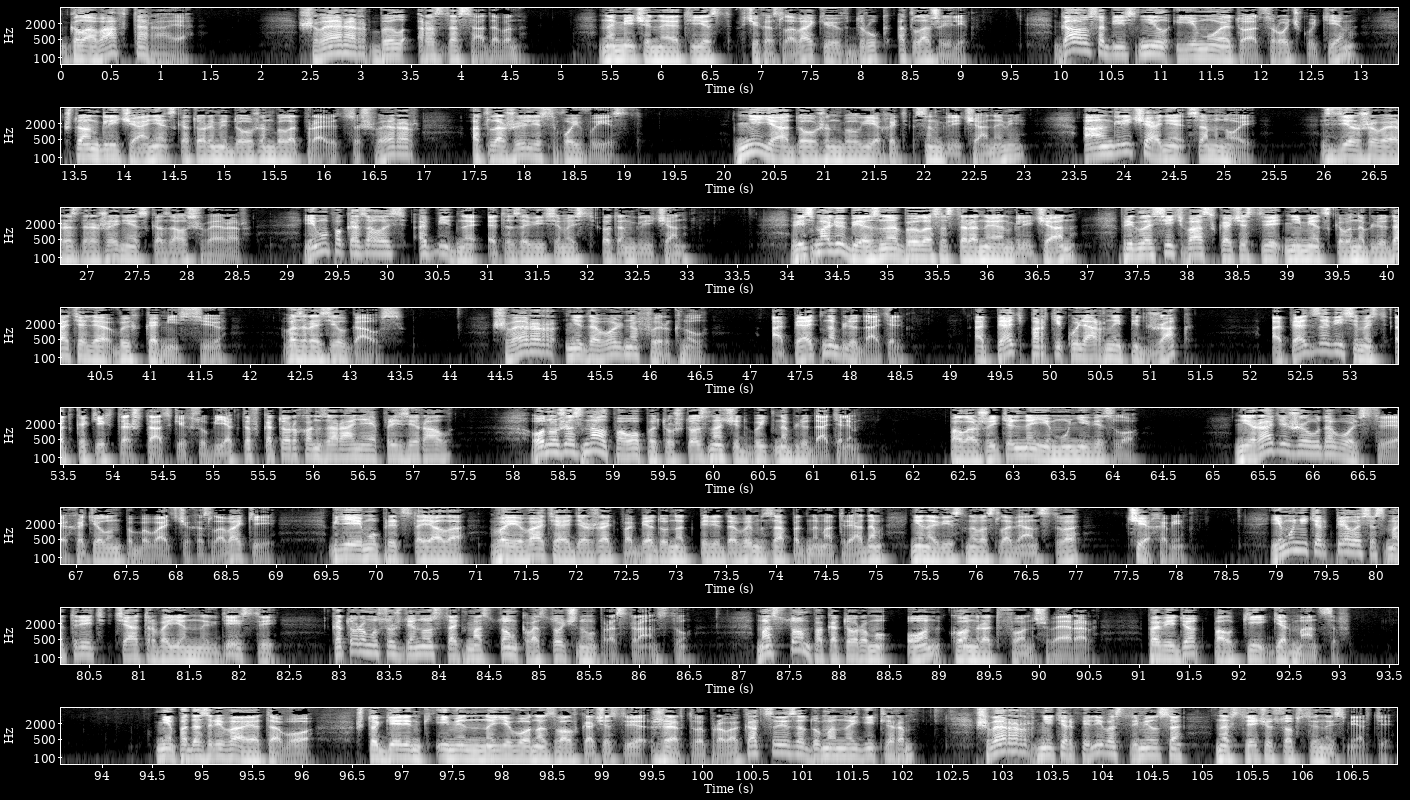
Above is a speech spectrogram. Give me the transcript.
Глава вторая. Шверер был раздосадован. Намеченный отъезд в Чехословакию вдруг отложили. Гаусс объяснил ему эту отсрочку тем, что англичане, с которыми должен был отправиться Шверер, отложили свой выезд. Не я должен был ехать с англичанами, а англичане со мной, сдерживая раздражение, сказал Шверер. Ему показалась обидной эта зависимость от англичан. Весьма любезно было со стороны англичан пригласить вас в качестве немецкого наблюдателя в их комиссию, возразил Гаусс. Шверер недовольно фыркнул. Опять наблюдатель. Опять партикулярный пиджак. Опять зависимость от каких-то штатских субъектов, которых он заранее презирал. Он уже знал по опыту, что значит быть наблюдателем. Положительно ему не везло. Не ради же удовольствия хотел он побывать в Чехословакии, где ему предстояло воевать и одержать победу над передовым западным отрядом ненавистного славянства чехами. Ему не терпелось осмотреть театр военных действий, которому суждено стать мостом к восточному пространству, мостом, по которому он, Конрад фон Шверер, поведет полки германцев. Не подозревая того, что Геринг именно его назвал в качестве жертвы провокации, задуманной Гитлером, Шверер нетерпеливо стремился навстречу собственной смерти.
